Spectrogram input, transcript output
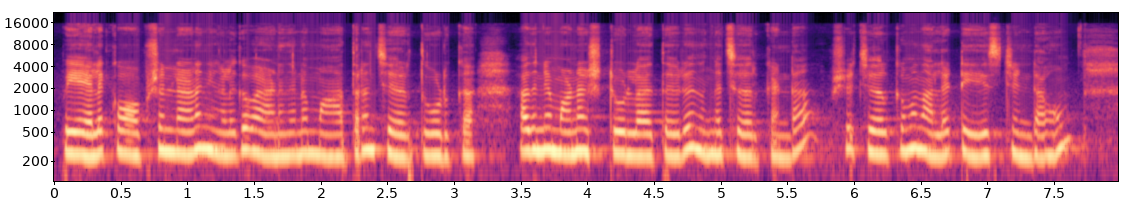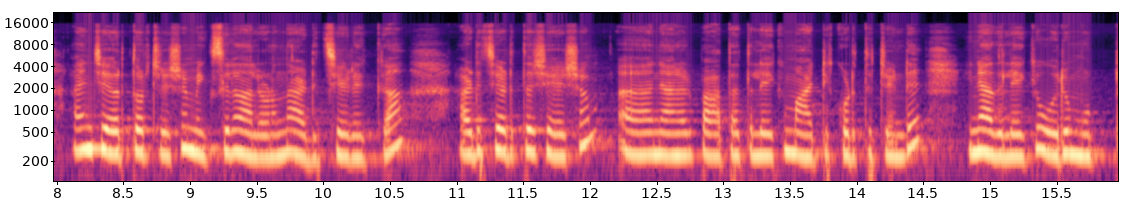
അപ്പോൾ ഏലക്ക ഓപ്ഷനിലാണ് നിങ്ങൾക്ക് വേണമെന്നുണ്ടെങ്കിൽ മാത്രം ചേർത്ത് കൊടുക്കുക. അതിന്റെ മണം ഇഷ്ടമില്ലാത്തവർ നിങ്ങൾ ചേർക്കേണ്ട. പക്ഷെ ചേർക്കുമ്പോൾ നല്ല ടേസ്റ്റ് ഉണ്ടാവും. അതിന് ചേർത്ത് കൊടുത്ത ശേഷം മിക്സിയിൽ നല്ലോണം ഒന്ന് അടിച്ചെടുക്കുക. അടിച്ചെടുത്ത ശേഷം ഞാനൊരു പാത്രത്തിലേക്ക് മാറ്റി കൊടുത്തിട്ടുണ്ട്. ഇനി അതിലേക്ക് ഒരു മുട്ട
